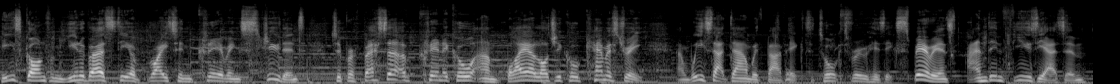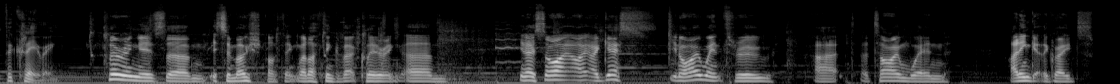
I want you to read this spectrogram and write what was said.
He's gone from University of Brighton clearing student to Professor of Clinical and Biological Chemistry. And we sat down with Bhavik to talk through his experience and enthusiasm for clearing. Clearing is um, it's emotional. I think when I think about clearing, um, you know. So I, I, I guess you know I went through at a time when I didn't get the grades,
